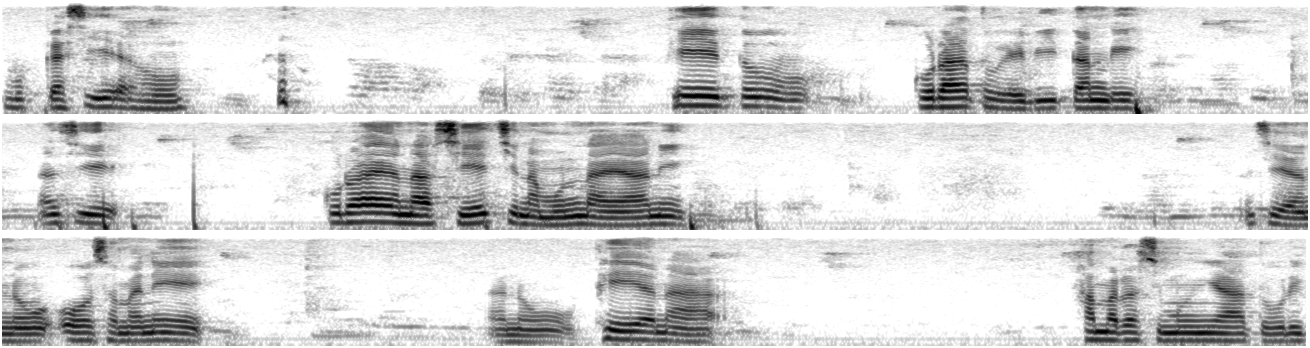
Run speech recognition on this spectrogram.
昔やほん。ペート、クラとエビタンで。あし、クラやなしえちなもんなやに。あし、あの、王様に、あの、ペーやな、ハマラシムンやとり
